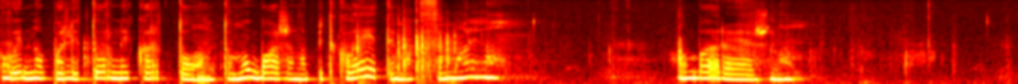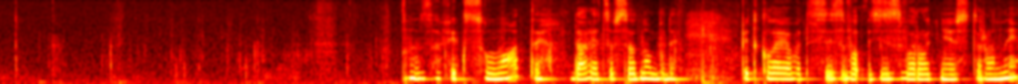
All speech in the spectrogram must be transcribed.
видно політурний картон. Тому бажано підклеїти максимально обережно. Зафіксувати. Далі це все одно буде підклеюватися зі зворотньої сторони.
